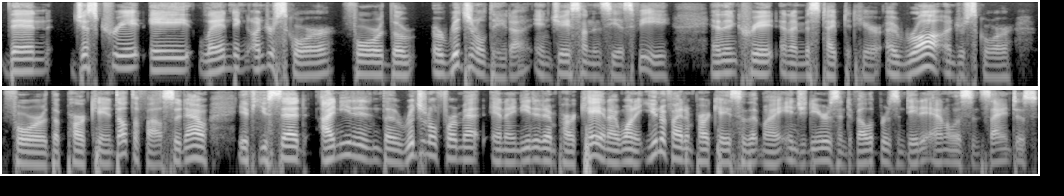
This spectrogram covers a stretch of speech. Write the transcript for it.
then just create a landing underscore for the original data in JSON and CSV, and then create, and I mistyped it here, a raw underscore for the Parquet and Delta file. So now if you said, I need it in the original format and I need it in Parquet and I want it unified in Parquet so that my engineers and developers and data analysts and scientists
